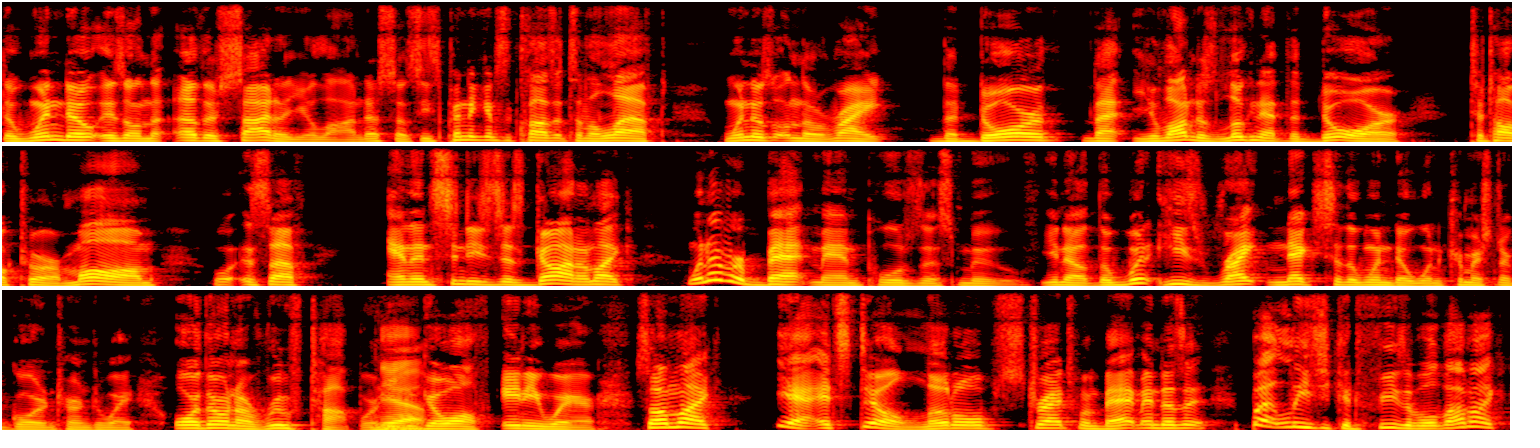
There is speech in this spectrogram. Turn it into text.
The window is on the other side of Yolanda, so she's pinned against the closet to the left. Window's on the right. The door that Yolanda's looking at the door to talk to her mom and stuff, and then Cindy's just gone. I'm like, whenever Batman pulls this move, you know, the he's right next to the window when Commissioner Gordon turns away, or they're on a rooftop where he can go off anywhere. So I'm like, yeah, it's still a little stretch when Batman does it, but at least you could feasible. But I'm like,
